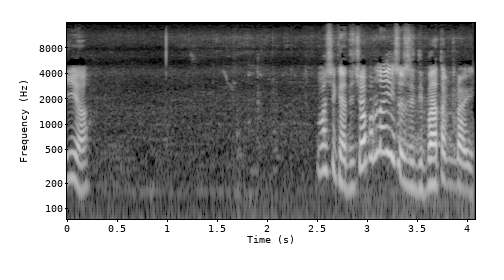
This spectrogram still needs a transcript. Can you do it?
Iya. Masih gak dicopot lagi sih di batak doi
